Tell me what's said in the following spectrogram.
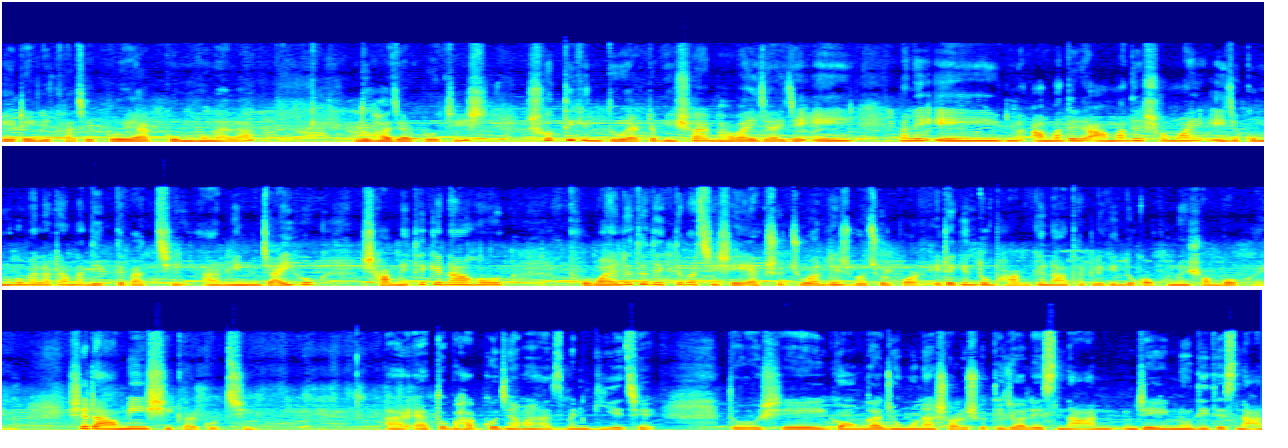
গেটেই লেখা আছে প্রয়াগ কুম্ভ মেলা। দু হাজার পঁচিশ। সত্যি কিন্তু একটা বিষয় ভাবাই যায় যে এই মানে এই আমাদের আমাদের সময় এই যে কুম্ভ মেলাটা আমরা দেখতে পাচ্ছি, আই মিন যাই হোক, সামনে থেকে না হোক, মোবাইলে তো দেখতে পাচ্ছি সেই একশো চুয়াল্লিশ বছর পর, এটা কিন্তু ভাগ্য না থাকলে কিন্তু কখনোই সম্ভব হয় না। সেটা আমিই স্বীকার করছি। আর এত ভাগ্য যে আমার হাজব্যান্ড গিয়েছে। তো সেই গঙ্গা, যমুনা, সরস্বতী জলে স্নান, যেই নদীতে স্নান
